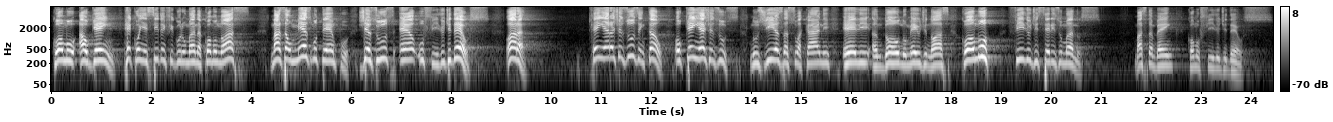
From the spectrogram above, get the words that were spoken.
como alguém reconhecido em figura humana como nós, mas ao mesmo tempo, Jesus é o Filho de Deus. Ora, quem era Jesus então? Ou quem é Jesus? Nos dias da sua carne, ele andou no meio de nós como filho de seres humanos, mas também como filho de Deus.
